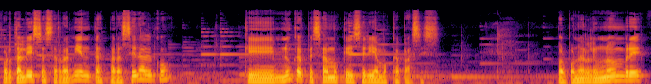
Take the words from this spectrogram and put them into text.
fortalezas, herramientas para hacer algo que nunca pensamos que seríamos capaces por ponerle un nombre,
